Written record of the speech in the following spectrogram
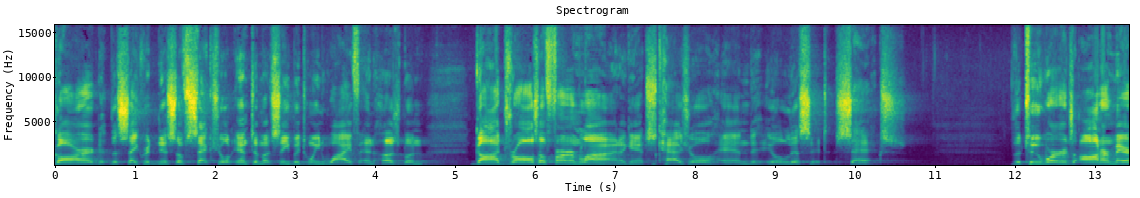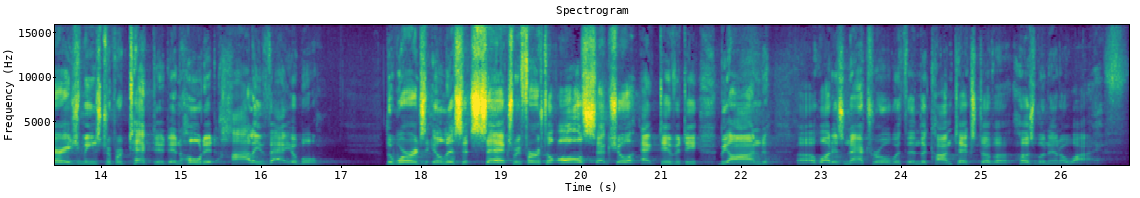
Guard the sacredness of sexual intimacy between wife and husband God draws a firm line against casual and illicit sex. The two words honor marriage means to protect it and hold it highly valuable. The words illicit sex refers to all sexual activity beyond uh, what is natural within the context of a husband and a wife.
